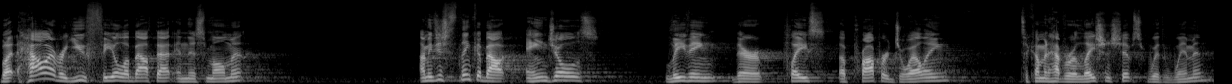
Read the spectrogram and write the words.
But however you feel about that in this moment, I mean, just think about angels leaving their place of proper dwelling to come and have relationships with women.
